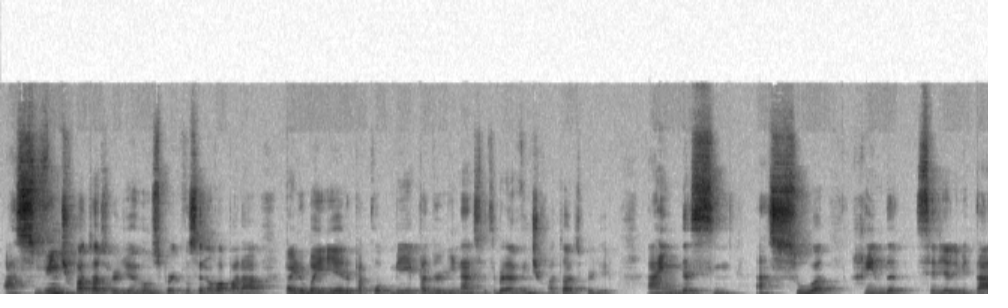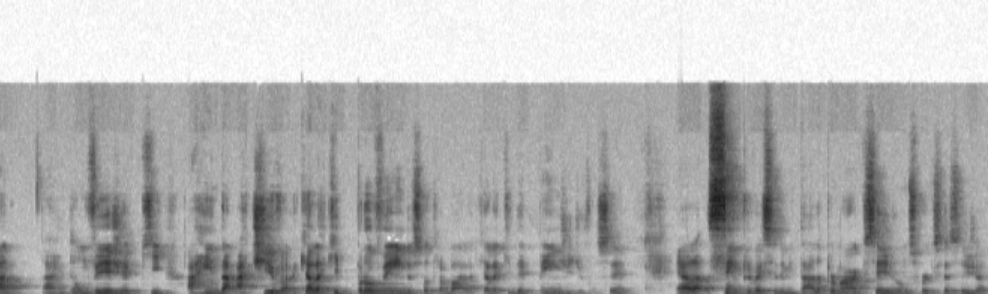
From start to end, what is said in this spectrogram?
às 24 horas por dia, vamos supor que você não vai parar para ir no banheiro, para comer, para dormir, nada, você vai trabalhar 24 horas por dia. Ainda assim, a sua renda seria limitada. Tá? Então veja que a renda ativa, aquela que provém do seu trabalho, aquela que depende de você, ela sempre vai ser limitada, por maior que seja. Vamos supor que você seja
